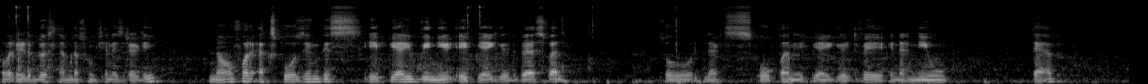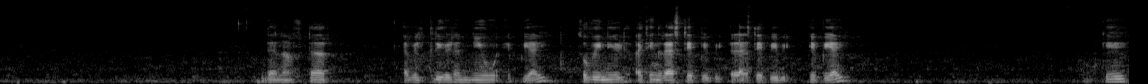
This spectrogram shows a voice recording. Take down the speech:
our aws lambda function is ready. Now for exposing this api we need api gateway as well. So let's open api gateway in a new tab. Then after i will create a new api so we need i think rest api rest api okay.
